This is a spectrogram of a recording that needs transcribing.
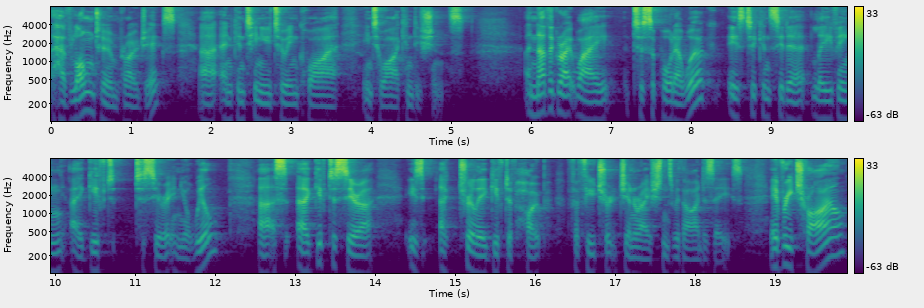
have long-term projects uh, and continue to inquire into eye conditions. Another great way to support our work is to consider leaving a gift to CERA in your will. Uh, a gift to CERA is a, truly a gift of hope for future generations with eye disease. Every trial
